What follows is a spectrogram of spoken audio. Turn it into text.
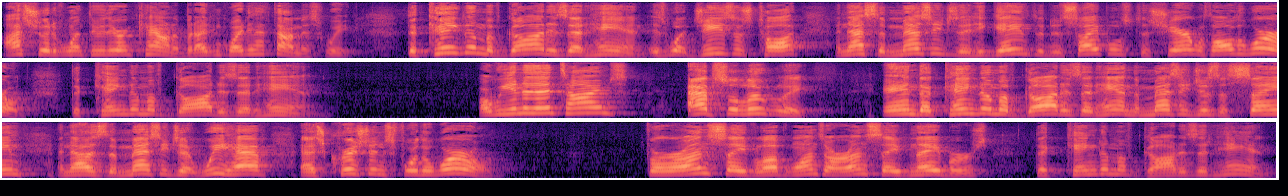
I should have went through there and counted, but I didn't quite have time this week. The kingdom of God is at hand, is what Jesus taught, and that's the message that he gave the disciples to share with all the world. The kingdom of God is at hand. Are we in the end times? Absolutely. And the kingdom of God is at hand. The message is the same, and that is the message that we have as Christians for the world. For our unsaved loved ones, our unsaved neighbors, the kingdom of God is at hand.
